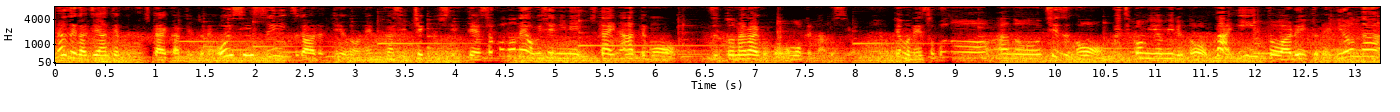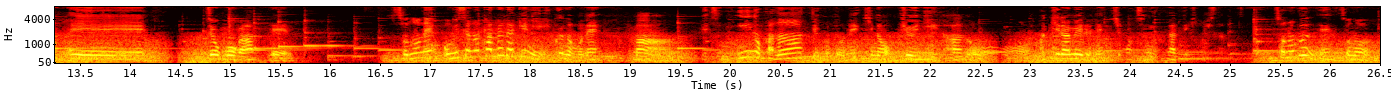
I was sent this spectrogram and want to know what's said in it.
なぜガジアンテップに行きたいかっていうとね、美味しいスイーツがあるっていうのをね、昔チェックしていて、そこのね、お店にね、行きたいなってもうずっと長いこと思ってたんですよ。でもね、そこの、あの、地図の口コミを見ると、まあ、いいと悪いとね、いろんな、えー、情報があって、そのね、お店のためだけに行くのもね、まあ、別にいいのかなっていうことをね、昨日急に、あの、諦めるね、気持ちになってきました。その分ね、その、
